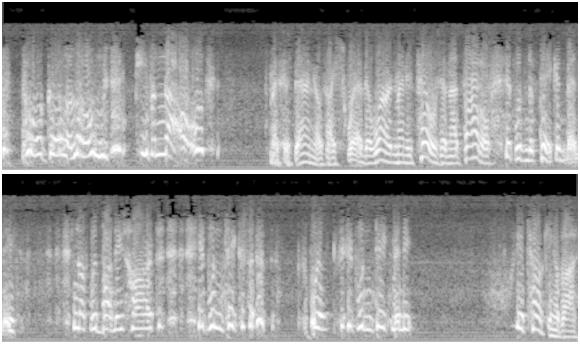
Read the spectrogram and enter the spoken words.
that poor girl alone, even now? Mrs. Daniels, I swear there weren't many pills in that bottle. It wouldn't have taken many. Not with Bonnie's heart. It wouldn't take. Well, it wouldn't take many. What are you talking about?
